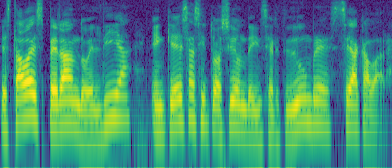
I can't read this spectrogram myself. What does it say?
estaba esperando el día en que esa situación de incertidumbre se acabara.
